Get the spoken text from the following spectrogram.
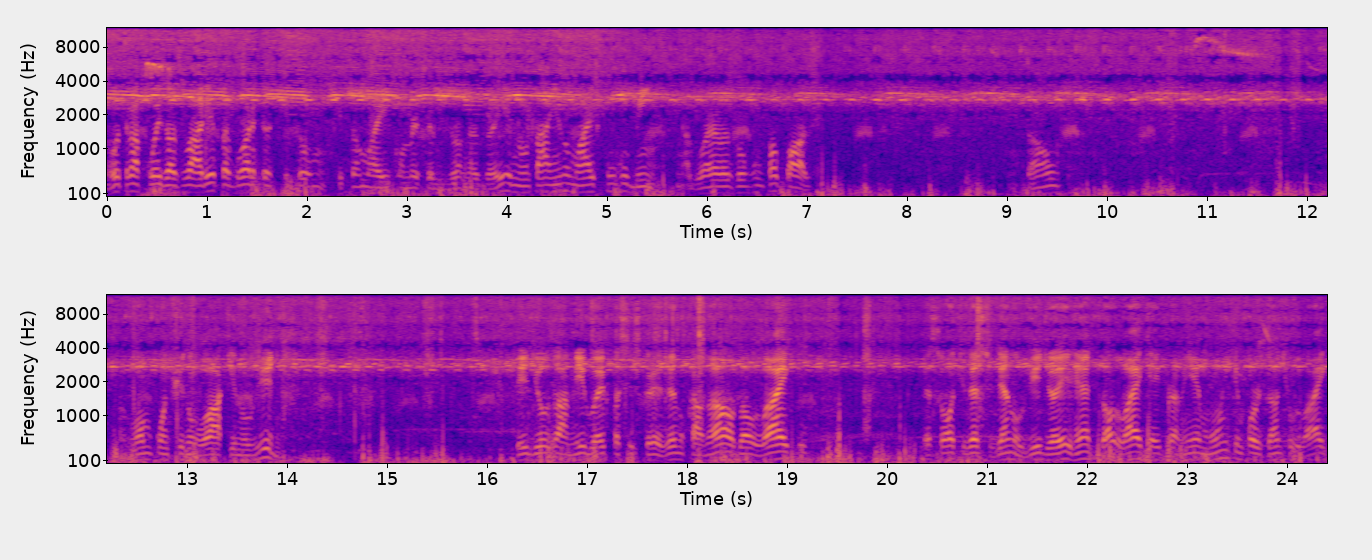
Outra coisa, as varetas agora que estamos aí comercializando elas aí, não está indo mais com rubim. Agora elas vão com topázio. Então, vamos continuar aqui no vídeo. Pedir os amigos aí para se inscrever no canal, dar o like. O pessoal estivesse vendo o vídeo aí, gente, dá o like aí para mim, é muito importante o like.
